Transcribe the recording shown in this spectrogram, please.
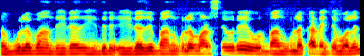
সবগুলো বাঁধ এদের এরা যে বাঁধগুলো মারছে ওরে ওর বাঁধগুলো কাটাইতে বলেন।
